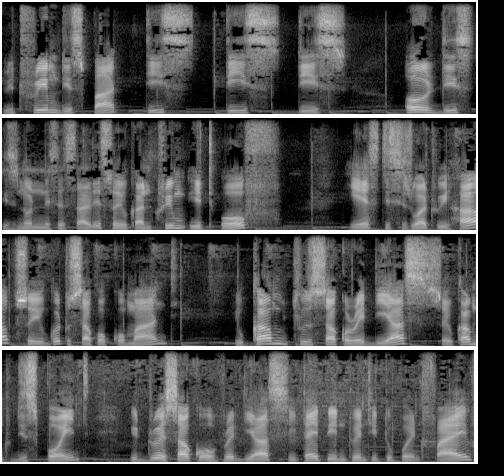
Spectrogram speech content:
you trim this part this this this all this is not necessary so you can trim it off. Yes this is what we have. So you go to circle command. You come choose circle radius. So you come to this point. You draw a circle of radius. You type in 22.5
